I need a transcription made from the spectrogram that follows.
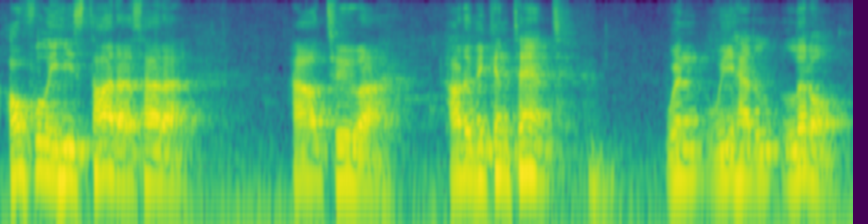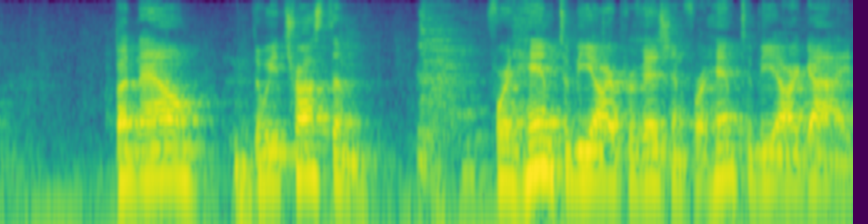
hopefully, He's taught us how to, how to, uh, how to be content when we had little. But now do we trust Him for Him to be our provision, for Him to be our guide?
